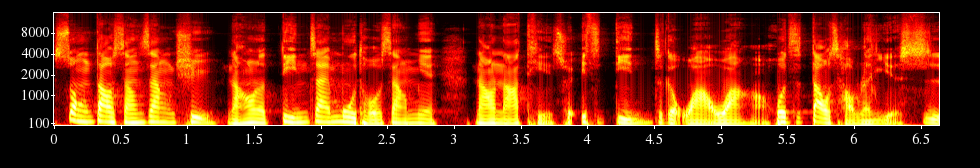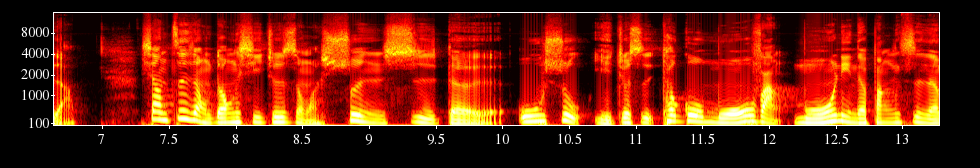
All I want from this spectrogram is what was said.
送到山上去，然后呢钉在木头上面，然后拿铁锤一直钉这个娃娃啊，或者稻草人也是啊。像这种东西就是什么顺势的巫术，也就是透过模仿、模拟的方式呢，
